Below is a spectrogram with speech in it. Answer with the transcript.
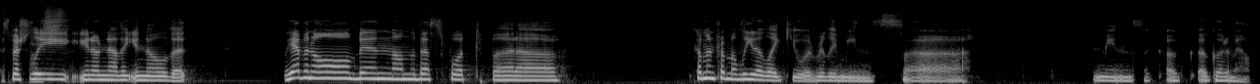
Especially, Nice. you know, now that you know that we haven't all been on the best foot, but uh coming from a leader like you, it really means uh it means a, a, a good amount.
